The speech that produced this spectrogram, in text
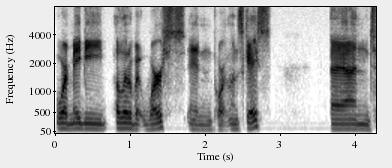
or maybe a little bit worse in Portland's case. And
